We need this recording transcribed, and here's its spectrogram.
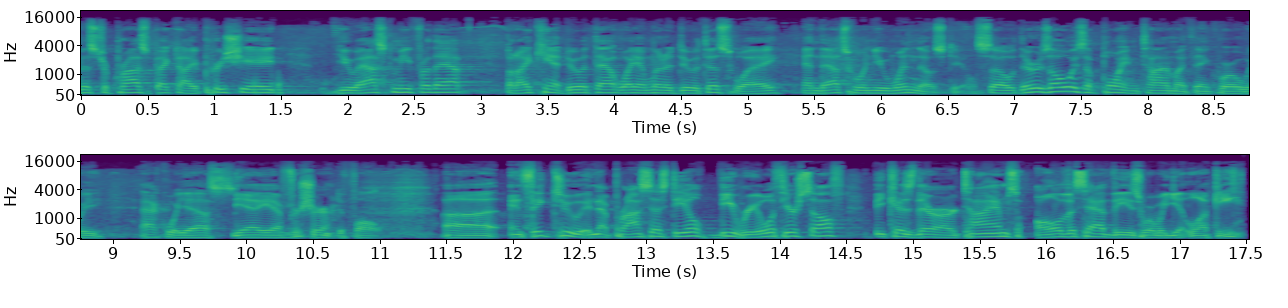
Mr. Prospect, I appreciate you asking me for that, but I can't do it that way. I'm going to do it this way. And that's when you win those deals. So there is always a point in time, I think, where we acquiesce. Yeah, yeah, for sure. Default. Uh, and think too, in that process deal, be real with yourself because there are times, all of us have these where we get lucky.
